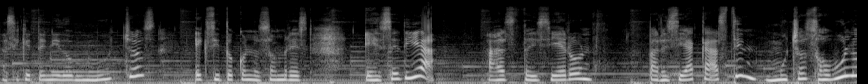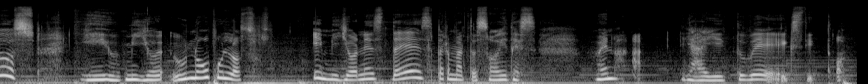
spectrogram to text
Así que he tenido muchos éxito con los hombres. Ese día hasta hicieron parecía casting, muchos óvulos y un óvulos y millones de espermatozoides. Bueno, y ahí tuve éxito.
